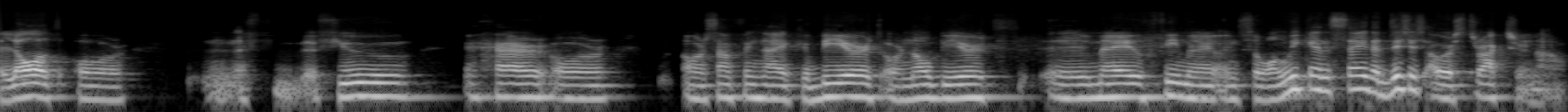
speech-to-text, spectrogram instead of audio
a lot or a, few hair or or something like a beard or no beard, male, female, and so on. We can say that this is our structure now.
